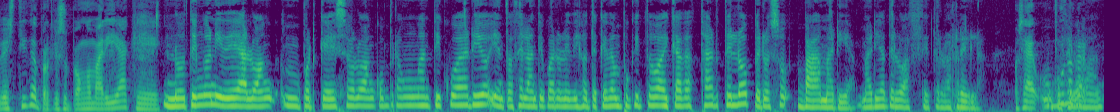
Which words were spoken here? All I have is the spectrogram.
vestido? Porque supongo, María, que... No tengo ni idea, lo han, porque eso lo han comprado en un anticuario y entonces el anticuario le dijo, te queda un poquito, hay que adaptártelo, pero eso va a María. María te lo hace, te lo arregla. O sea, Entonces van-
